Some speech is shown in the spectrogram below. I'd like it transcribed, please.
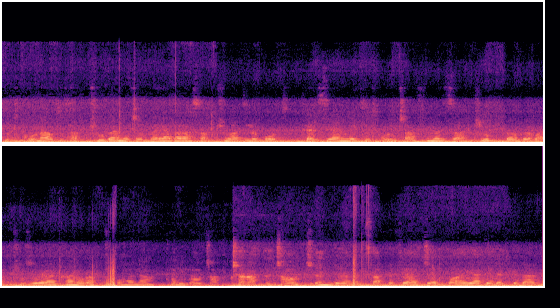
ትጥቁን አውጥታችሁ በመጀመሪያ በራሳችሁ አጥልቁት። ከዚያም የትጥቁን ጫፍ መዛችሁ በወገባችሁ ዙሪያ ካኖራችሁ በኋላ ከሌላው ጫፍ ሸራተቻዎች እንደ መንሳፈፊያ ጀልባ ያገለግላሉ።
